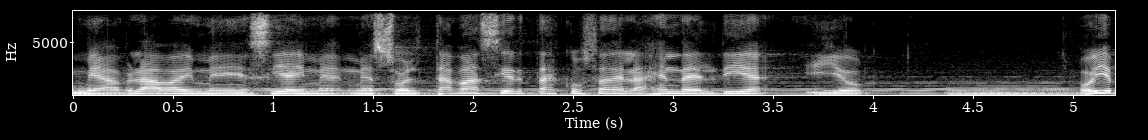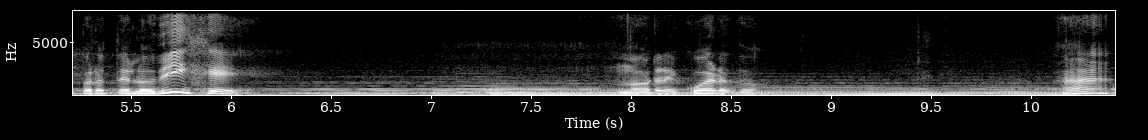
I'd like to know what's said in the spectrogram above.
me hablaba y me decía y me, me soltaba ciertas cosas de la agenda del día y yo, oye, pero te lo dije. No recuerdo. ¿Ah?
